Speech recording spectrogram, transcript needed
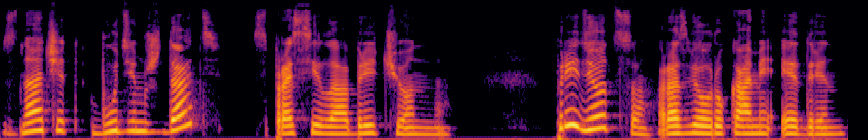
«Значит, будем ждать?» – спросила обреченно. «Придется», – развел руками Эдрин.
